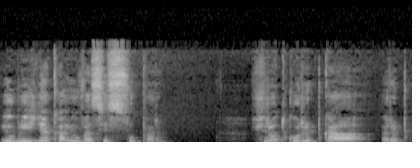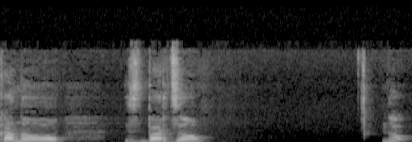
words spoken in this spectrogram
i u bliźniaka, i u Was jest super. W środku rybka, rybka no, jest bardzo. No,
